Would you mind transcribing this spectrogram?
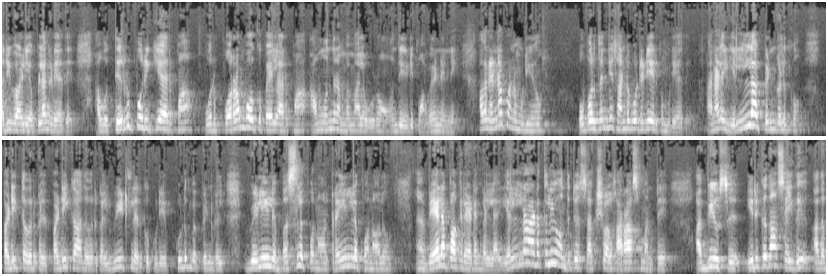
அறிவாளி அப்படிலாம் கிடையாது. அவன் தெருப்பொறுக்கியாக இருப்பான் ஒரு புறம்போக்கு பயலாக இருப்பான். அவன் வந்து நம்ம மேலே விழுவான் வந்து இடிப்பான் வேணும்னு அவன் என்ன பண்ண முடியும்? ஒவ்வொருத்தன்ட்டையும் சண்டை போட்டுகிட்டே இருக்க முடியாது. அதனால் எல்லா பெண்களுக்கும் படித்தவர்கள் படிக்காதவர்கள் வீட்டில் இருக்கக்கூடிய குடும்ப பெண்கள் வெளியில் பஸ்ஸில் போனாலும் ட்ரெயினில் போனாலும் வேலை பார்க்குற இடங்களில் எல்லா இடத்துலையும் வந்துட்டு செக்ஷுவல் ஹராஸ்மெண்ட்டு அப்யூஸு இருக்க தான் செய்து அதை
